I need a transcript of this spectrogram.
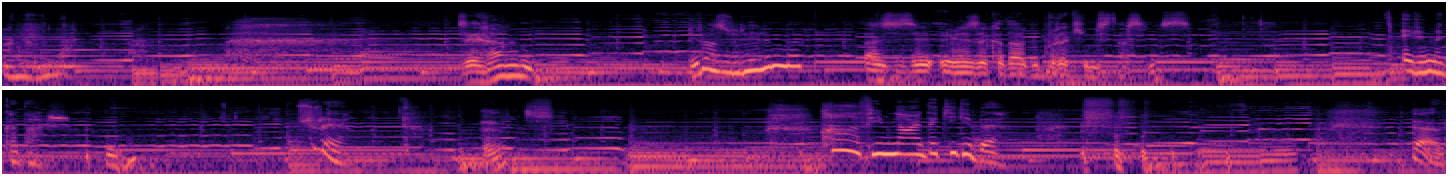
anlamında. Zehra Hanım, biraz yürüyelim mi? Ben sizi evinize kadar bir bırakayım isterseniz. Evime kadar. Şuraya. Evet. Filmlerdeki gibi. Yani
